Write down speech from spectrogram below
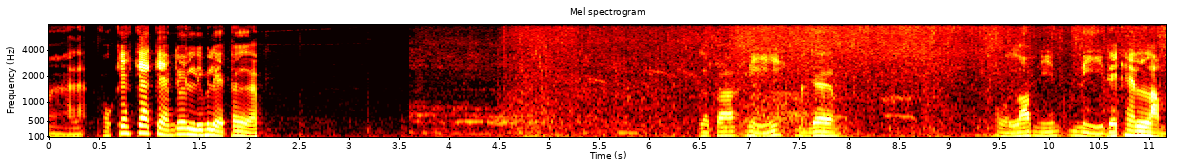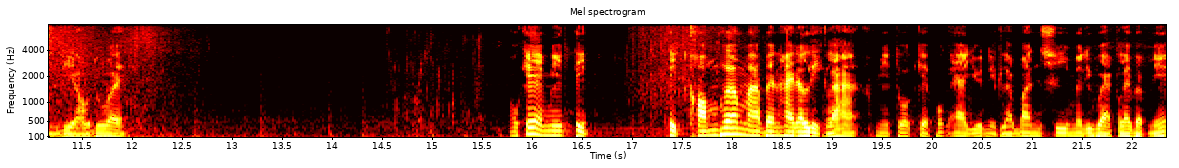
มาละ โอเค แก้เกมด้วยลิเบเลเตอร์ครับ แล้วก็หนีเหมือนเดิม โอ้รอบนี้หนีได้แค่ลำเดียวด้วย โอเค มีติดติดคอมเพิ่มมาเป็นไฮดรอลิกแล้วฮะ มีตัวเก็บพวกแอร์ยูนิตและบัญชีเมดิแวกอะไรแบบนี้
